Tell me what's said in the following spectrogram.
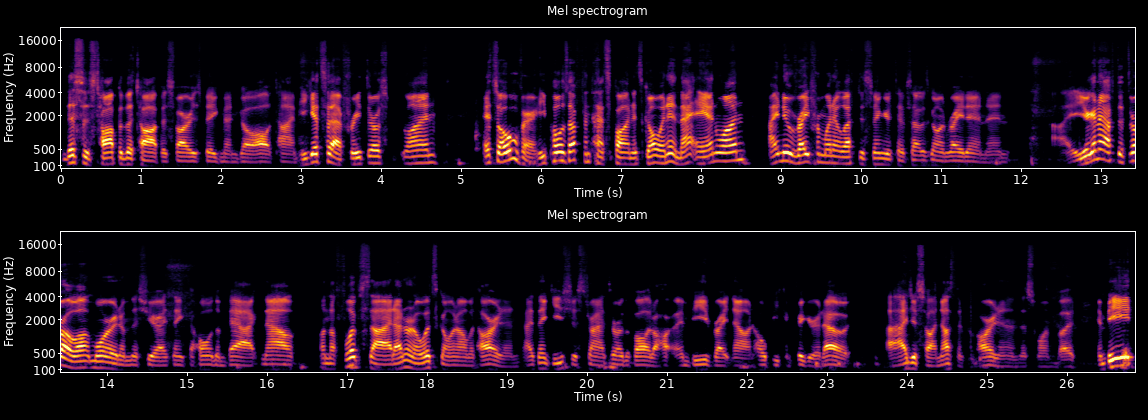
this is top of the top as far as big men go all the time. He gets to that free throw line, it's over. He pulls up from that spot and it's going in. That and one, I knew right from when it left his fingertips that was going right in. And uh, you're gonna have to throw a lot more at him this year, I think, to hold him back. Now, on the flip side, I don't know what's going on with Harden. I think he's just trying to throw the ball to Embiid right now and hope he can figure it out. I just saw nothing from Harden in this one, but Embiid,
